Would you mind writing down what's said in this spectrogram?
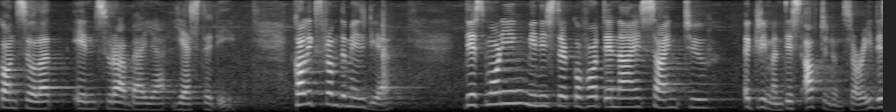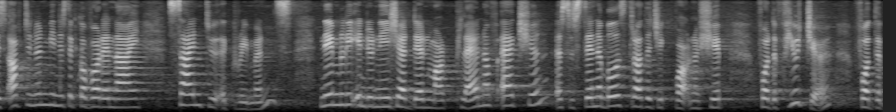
Consulate in Surabaya yesterday. Colleagues from the media, this morning Minister Kofod and I signed two agreement this afternoon, sorry. This afternoon, Minister Kofod and I signed two agreements, namely Indonesia-Denmark Plan of Action, a sustainable strategic partnership for the future for the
